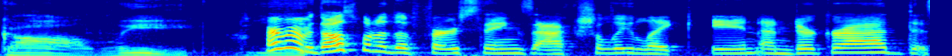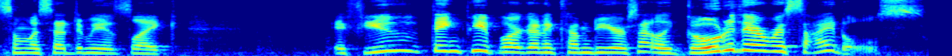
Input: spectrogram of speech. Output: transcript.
golly. I remember that was one of the first things actually, like in undergrad, that someone said to me is like, if you think people are going to come to your site, like go to their recitals.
